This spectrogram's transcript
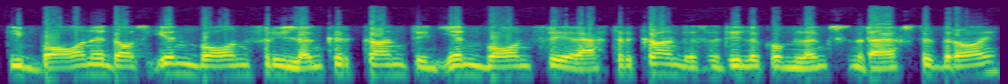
die bane daar's een baan vir die linkerkant en een baan vir die regterkant. Dis natuurlik om links en regs te draai.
